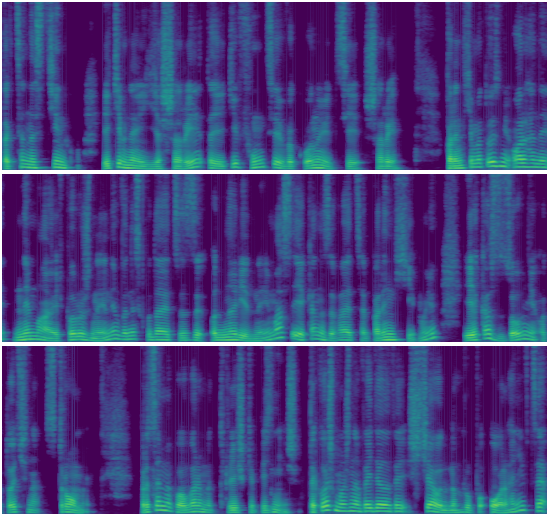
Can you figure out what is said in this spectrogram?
так це на стінку, які в неї є шари та які функції виконують ці шари. Паренхіматозні органи не мають порожнини, вони складаються з однорідної маси, яка називається паренхімою, і яка ззовні оточена стромою. Про це ми поговоримо трішки пізніше. Також можна виділити ще одну групу органів це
